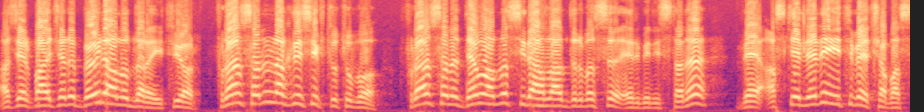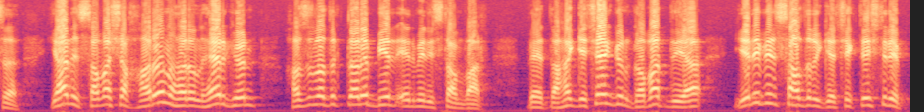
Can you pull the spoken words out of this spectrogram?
Azerbaycan'ı böyle alımlara itiyor. Fransa'nın agresif tutumu, Fransa'nın devamlı silahlandırması Ermenistan'ı ve askerleri eğitime çabası. Yani savaşa harıl harıl her gün hazırladıkları bir Ermenistan var. Ve daha geçen gün Gabatlı'ya yeni bir saldırı gerçekleştirip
